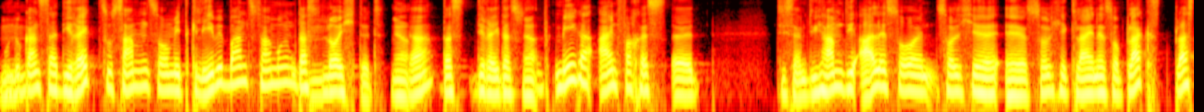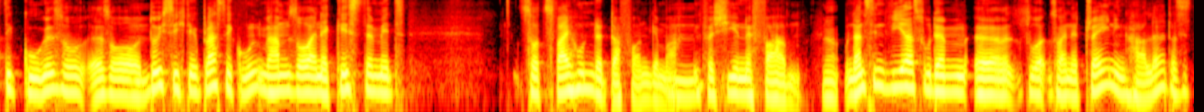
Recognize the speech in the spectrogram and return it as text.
Und du Mhm. kannst da direkt zusammen so mit Klebeband zusammen, das Mhm. leuchtet. Ja. Ja. das direkt, das ist Ja. mega einfaches äh, Design. Die haben die alle so in solche, äh, solche kleine so Plastikkugeln, so, äh, so Mhm. durchsichtige Plastikkugeln. Wir haben so eine Kiste mit so 200 davon gemacht, Mhm. in verschiedene Farben. Ja. Und dann sind wir zu dem, äh, so, so eine Traininghalle, das ist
